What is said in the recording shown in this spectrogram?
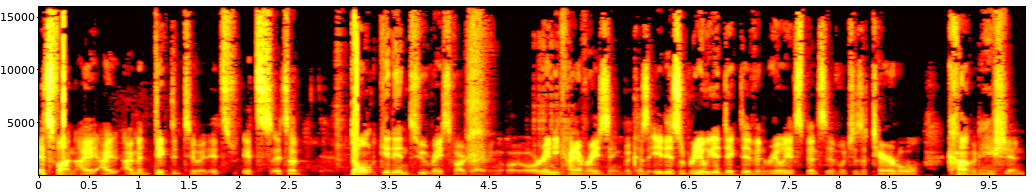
it's fun. I, I I'm addicted to it. It's it's it's a don't get into race car driving or, or any kind of racing because it is really addictive and really expensive, which is a terrible combination.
